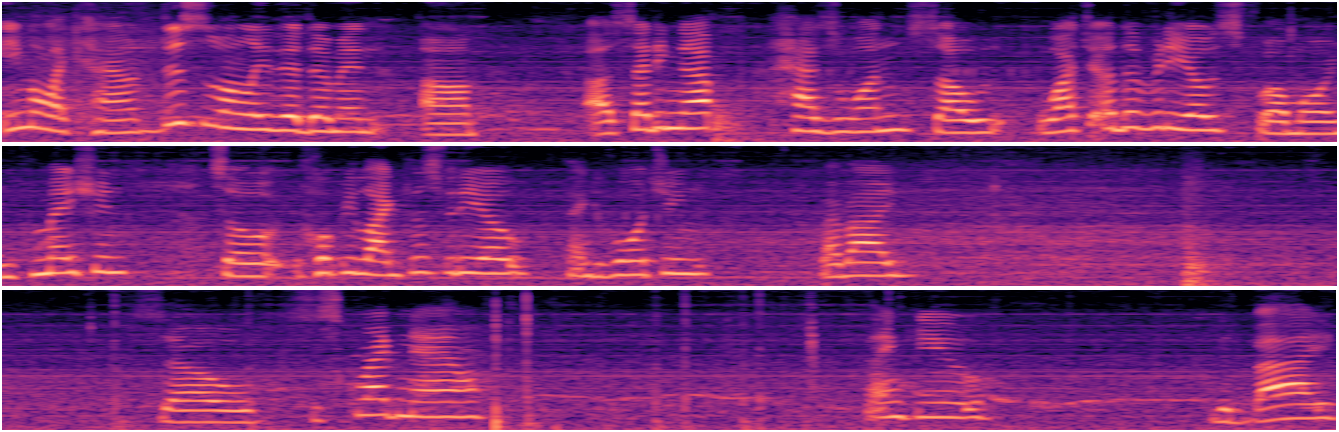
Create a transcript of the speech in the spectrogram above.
email account. This is only the domain uh, setting up has one so watch other videos for more information. So hope you like this video. Thank you for watching. Bye bye so subscribe now. Thank you. Goodbye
